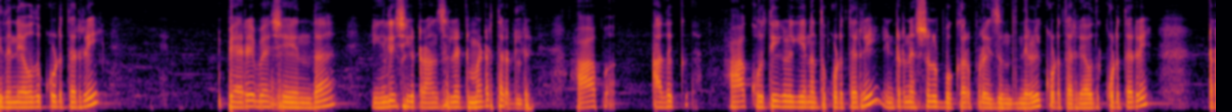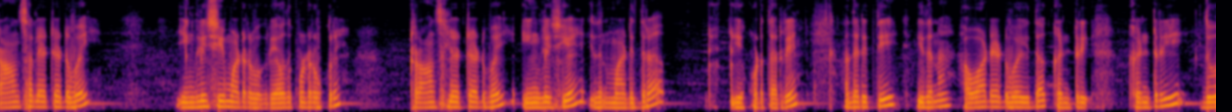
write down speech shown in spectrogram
ಇದನ್ನು ಯಾವುದು ಕೊಡ್ತಾರೆ ರೀ ಬೇರೆ ಭಾಷೆಯಿಂದ ಇಂಗ್ಲೀಷಿಗೆ ಟ್ರಾನ್ಸ್ಲೇಟ್ ಮಾಡಿರ್ತಾರಲ್ರಿ. ಆ ಅದಕ್ಕೆ ಆ ಕೃತಿಗಳಿಗೆ ಏನಂತ ಕೊಡ್ತಾರೆ ರೀ ಇಂಟರ್ನ್ಯಾಷನಲ್ ಬುಕ್ಕರ್ ಪ್ರೈಸ್ ಅಂತಂದೇಳಿ ಕೊಡ್ತಾರೆ ರೀ ಯಾವ್ದಕ್ಕೆ ಕೊಡ್ತಾರೆ ರೀ ಟ್ರಾನ್ಸ್ಲೇಟೆಡ್ ಬೈ ಇಂಗ್ಲೀಷಿಗೆ ಮಾಡಿರ್ಬೇಕು ರೀ ಯಾವ್ದಕ್ಕೆ ಮಾಡಿರ್ಬೇಕು ರೀ ಟ್ರಾನ್ಸ್ಲೇಟೆಡ್ ಬೈ ಇಂಗ್ಲೀಷ್ಗೆ ಇದನ್ನು ಮಾಡಿದ್ರೆ ಕೊಡ್ತಾರೆ ರೀ ಅದೇ ರೀತಿ ಇದನ್ನು awarded by the country country ಇದು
